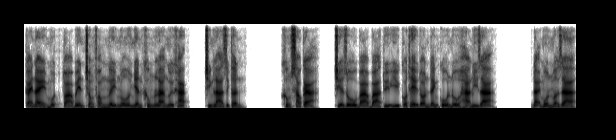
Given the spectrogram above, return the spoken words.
cái này một tòa bên trong phòng ngây ngô nhân không là người khác, chính là dịch thần. Không sao cả, chia rổ bà bà tùy ý có thể đón đánh cổ nổ hạ nỉ dạ. Đại môn mở ra,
